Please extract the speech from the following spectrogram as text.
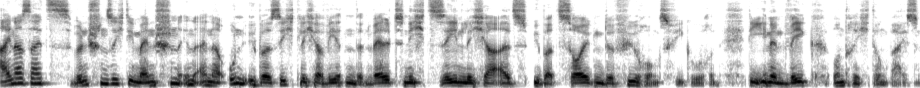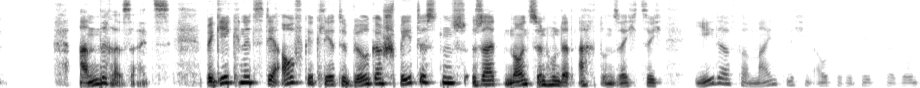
Einerseits wünschen sich die Menschen in einer unübersichtlicher werdenden Welt nichts sehnlicher als überzeugende Führungsfiguren, die ihnen Weg und Richtung weisen. Andererseits begegnet der aufgeklärte Bürger spätestens seit 1968 jeder vermeintlichen Autoritätsperson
